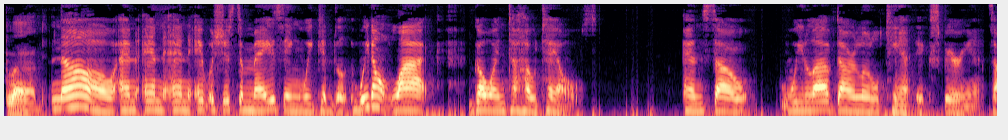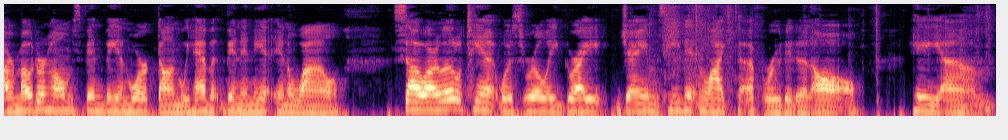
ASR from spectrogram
flood. No, and and and it was just amazing. We could we don't like going to hotels, and so we loved our little tent experience. Our motorhome's been being worked on. We haven't been in it in a while. So our little tent was really great. James, he didn't like to uproot it at all. He um,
